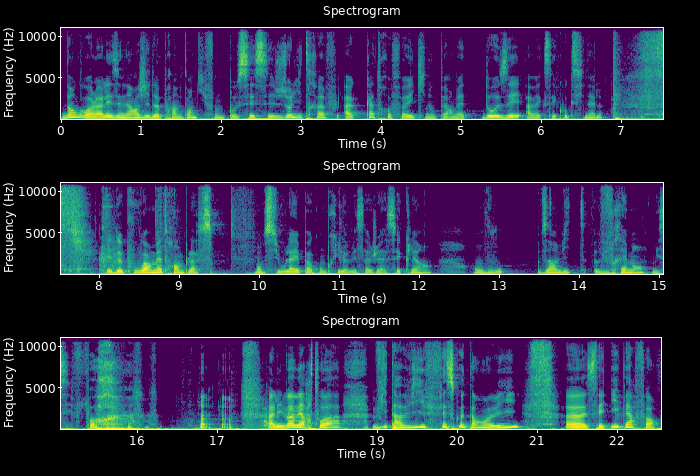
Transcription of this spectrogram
Donc voilà, les énergies de printemps qui font pousser ces jolis trèfles à quatre feuilles qui nous permettent d'oser avec ces coccinelles et de pouvoir mettre en place. Bon, si vous ne l'avez pas compris, le message est assez clair. Hein on vous invite vraiment, mais c'est fort. Allez, va vers toi, vis ta vie, fais ce que tu as envie. Euh, c'est hyper fort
